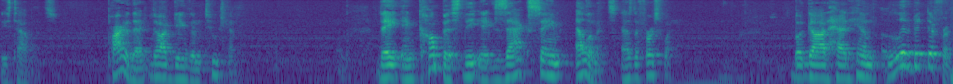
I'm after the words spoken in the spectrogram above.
these tablets." Prior to that, God gave them to him. They encompass the exact same elements as the first one. But God had him a little bit different.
